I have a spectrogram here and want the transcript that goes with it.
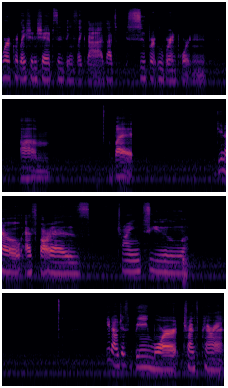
work relationships and things like that. That's super uber important. Um, but you know, as far as trying to, you know, just being more transparent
